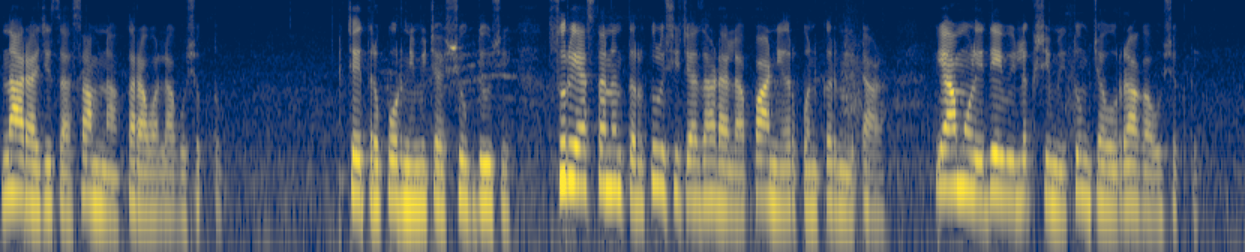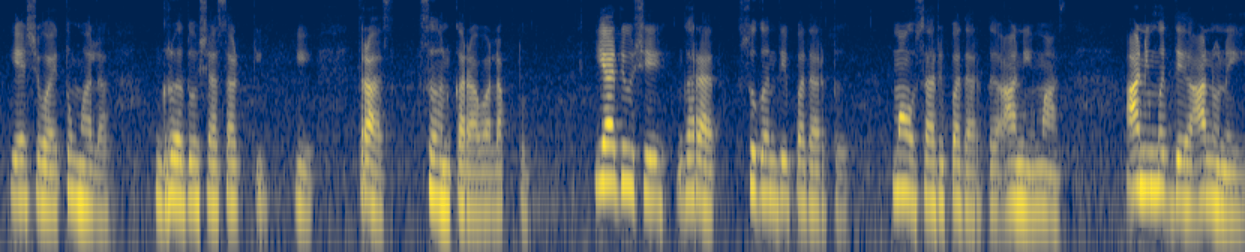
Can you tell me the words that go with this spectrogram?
नाराजीचा सामना करावा लागू शकतो. चैत्र पौर्णिमेच्या शुभ दिवशी सूर्यास्तानंतर तुळशीच्या झाडाला पाणी अर्पण करणे टाळा. यामुळे देवी लक्ष्मी तुमच्यावर रागावू शकते. याशिवाय तुम्हाला ग्रहदोषासाठीही त्रास सहन करावा लागतो. या दिवशी घरात सुगंधी पदार्थ मांसाहारी पदार्थ आणि मांस आणि मद्य आणू नये.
